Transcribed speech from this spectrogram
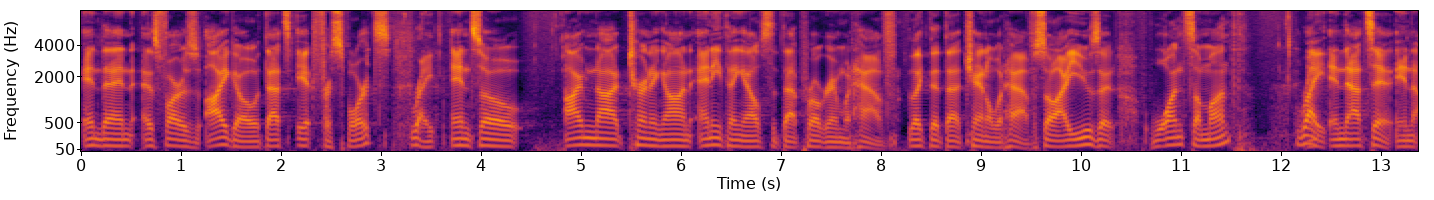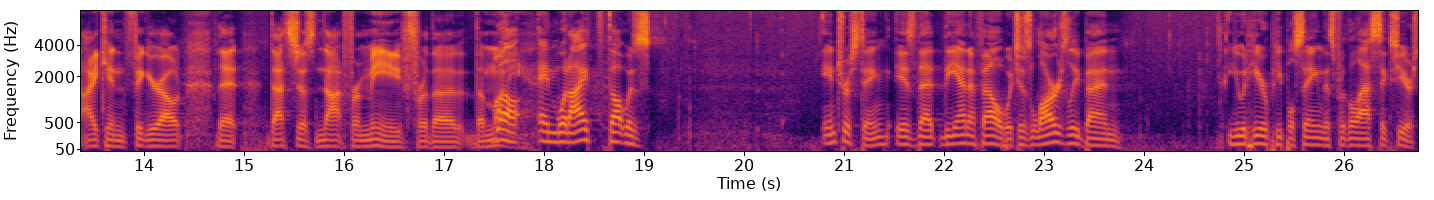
and then as far as I go, that's it for sports. Right. And so I'm not turning on anything else that that program would have, like that that channel would have. So I use it once a month. Right. And, that's it. And I can figure out that that's just not for me for the the money. Well, and what I thought was interesting is that the NFL, which has largely been you would hear people saying this for the last six years.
